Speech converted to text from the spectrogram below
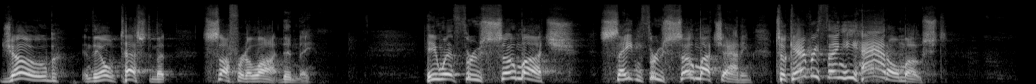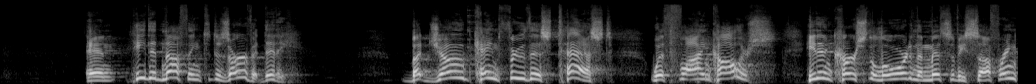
Job in the Old Testament suffered a lot, didn't he? He went through so much, Satan threw so much at him, took everything he had almost. And he did nothing to deserve it, did he? But Job came through this test with flying colors. He didn't curse the Lord in the midst of his suffering,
